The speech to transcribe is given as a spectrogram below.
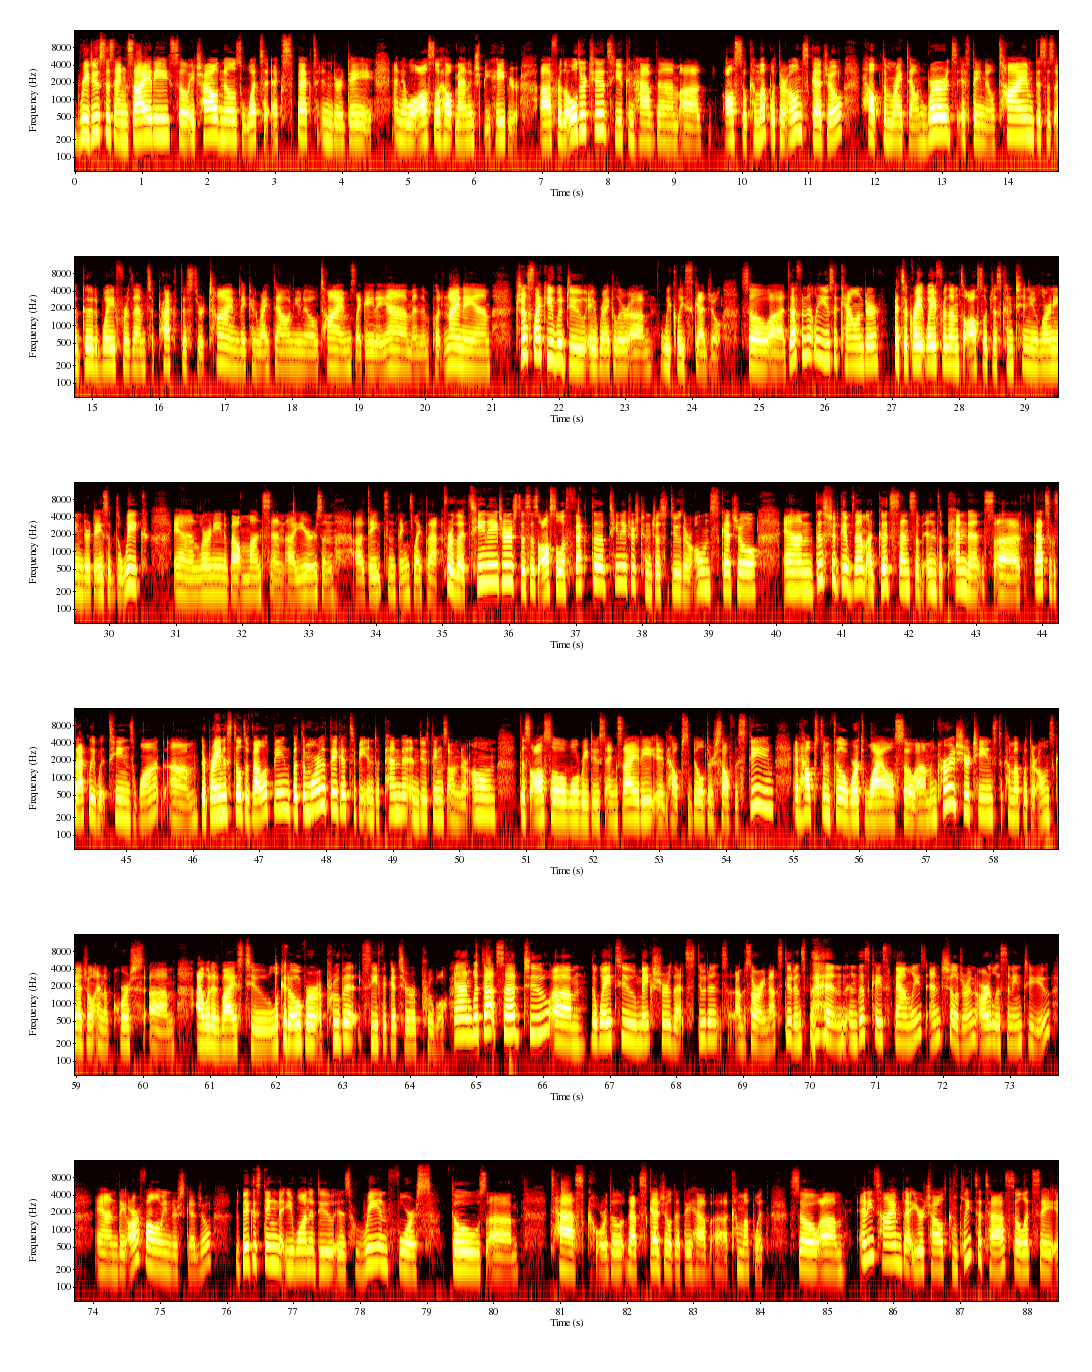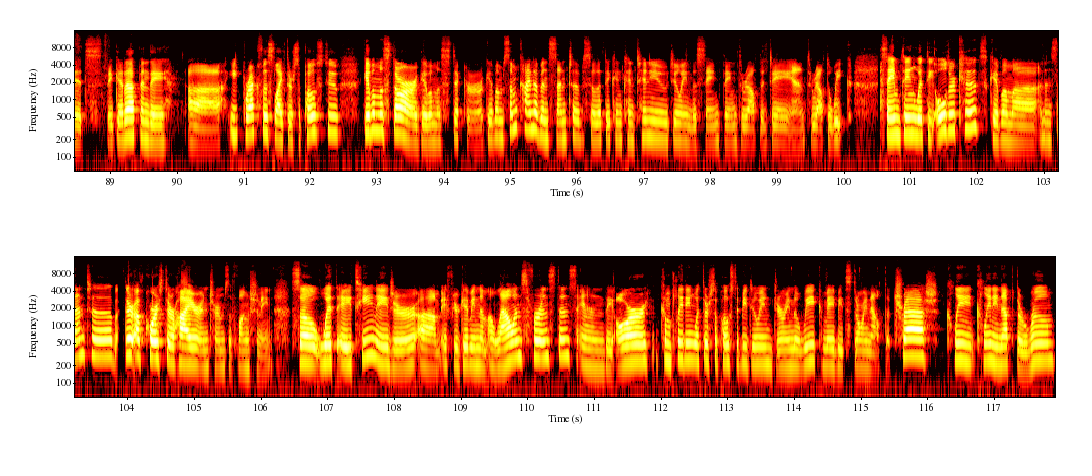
reduces anxiety so a child knows what to expect in their day and it will also help manage behavior uh, for the older kids you can have them uh, also come up with their own schedule, help them write down words. If they know time, this is a good way for them to practice their time. They can write down, you know, times like 8 a.m. and then put 9 a.m., just like you would do a regular um, weekly schedule. So uh, definitely use a calendar it's a great way for them to also just continue learning their days of the week and learning about months and uh, years and uh, dates and things like that. For the teenagers, this is also effective. Teenagers can just do their own schedule, and this should give them a good sense of independence. Uh, that's exactly what teens want. Um, their brain is still developing, but the more that they get to be independent and do things on their own, this also will reduce anxiety. It helps build their self esteem, it helps them feel worthwhile. So, um, encourage your teens to come up with their own schedule, and of course, um, I would advise to look it over, approve it, see if it gets your approval. And with that said, too, um, the way to make sure that students, I'm sorry, not students, but in, in this case, families and children are listening to you and they are following their schedule, the biggest thing that you want to do is reinforce those. Um, task or the, that schedule that they have uh, come up with. So um, anytime that your child completes a task, so let's say it's they get up and they uh, eat breakfast like they're supposed to, give them a star, give them a sticker, give them some kind of incentive so that they can continue doing the same thing throughout the day and throughout the week. Same thing with the older kids, give them a, an incentive. They're, of course, they're higher in terms of functioning. So with a teenager, um, if you're giving them allowance, for instance, and they are completing what they're supposed to be doing during the week, maybe it's throwing out the trash, clean, cleaning up their room,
